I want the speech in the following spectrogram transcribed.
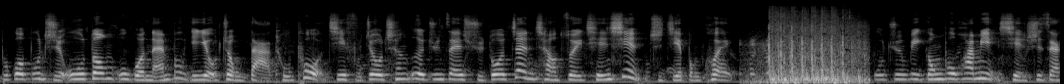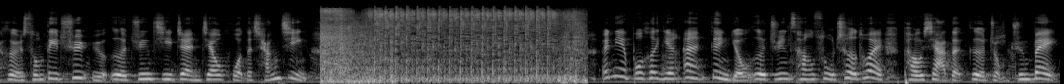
不过，不止乌东，乌国南部也有重大突破。基辅就称，俄军在许多战场最前线直接崩溃。乌军并公布画面，显示在赫尔松地区与俄军激战交火的场景。而涅伯河沿岸更有俄军仓促撤退，抛下的各种军备。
